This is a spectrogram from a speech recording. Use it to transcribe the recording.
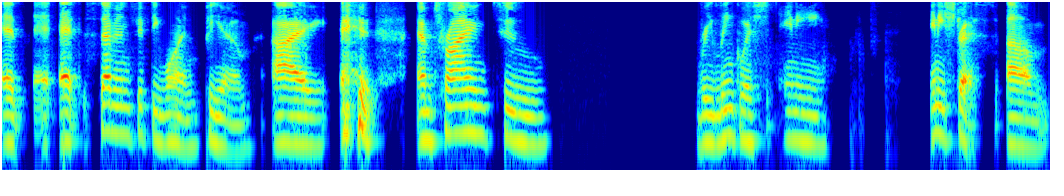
at at seven fifty one p.m., I am trying to relinquish any any stress. Um,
